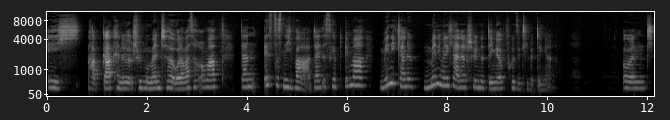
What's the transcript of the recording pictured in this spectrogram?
ich habe gar keine schönen Momente oder was auch immer, dann ist es nicht wahr. Denn es gibt immer mini kleine, mini, mini kleine schöne Dinge, positive Dinge. Und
